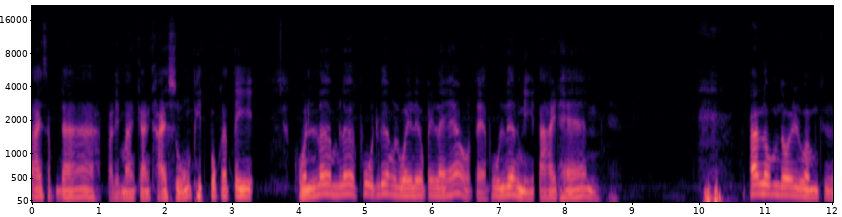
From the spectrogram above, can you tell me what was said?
รายสัปดาห์ ปริมาณการขายสูงผิดปกติ คนเริ่มเลิกพูดเรื่องรวยเร็วไปแล้ว แต่พูดเรื่องหนีตายแทน อารมณ์โดยรวมคือ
